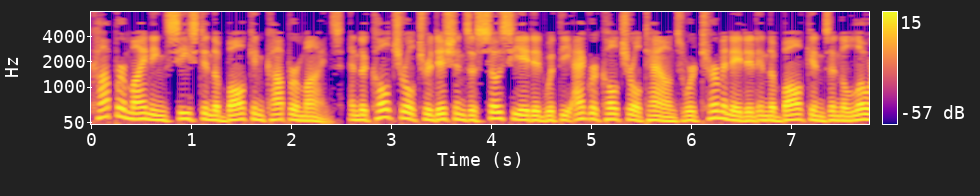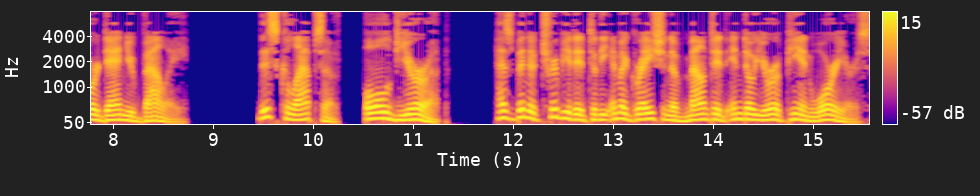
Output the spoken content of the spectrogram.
Copper mining ceased in the Balkan copper mines, and the cultural traditions associated with the agricultural towns were terminated in the Balkans and the lower Danube Valley. This collapse of «Old Europe» has been attributed to the immigration of mounted Indo-European warriors.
